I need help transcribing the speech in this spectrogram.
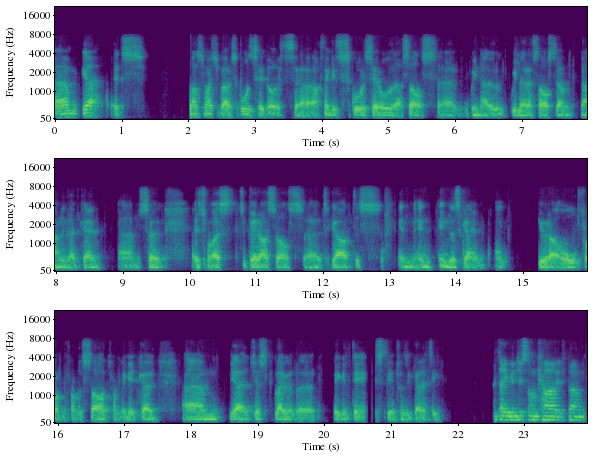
Um, yeah, it's not so much about a score to settle. Uh, I think it's a score to settle ourselves. Uh, we know we let ourselves down down in that game. Um, so it's for us to bet ourselves uh, to go out in in in this game and give it our all from from the start, from the get-go. Um, yeah, just play with the big intensity and physicality. David, just on Cardiff, what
